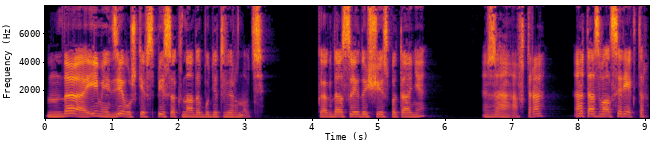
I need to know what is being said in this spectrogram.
Да, имя девушки в список надо будет вернуть. Когда следующее испытание?» «Завтра», — отозвался ректор.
